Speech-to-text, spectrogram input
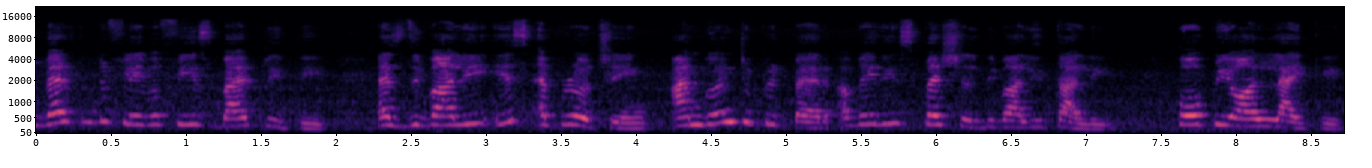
and welcome to Flavor Feast by Preethi. As Diwali is approaching, I'm going to prepare a very special Diwali thali. Hope you all like it.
